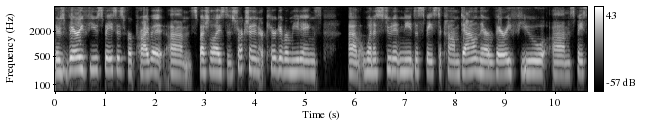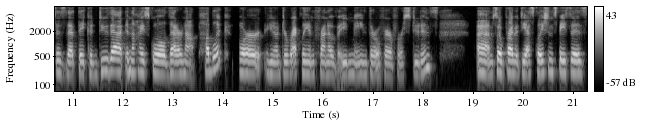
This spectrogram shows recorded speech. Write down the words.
There's very few spaces for private um, specialized instruction or caregiver meetings. Um, when a student needs a space to calm down, there are very few um, spaces that they could do that in the high school that are not public or you know directly in front of a main thoroughfare for students. Um, so private de-escalation spaces.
